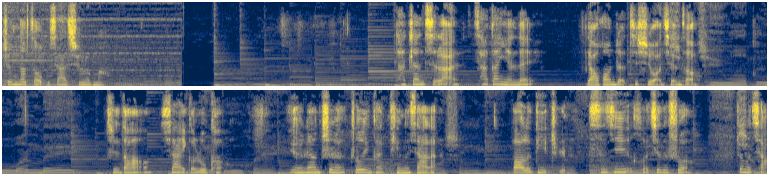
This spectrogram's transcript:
真的走不下去了吗？站起来，擦干眼泪，摇晃着继续往前走，直到下一个路口。有一辆车终于肯停了下来，报了地址。司机和气地说：“这么巧，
